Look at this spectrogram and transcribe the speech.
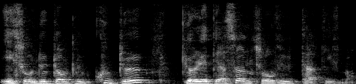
et sont d'autant plus coûteux que les personnes sont vues tardivement.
